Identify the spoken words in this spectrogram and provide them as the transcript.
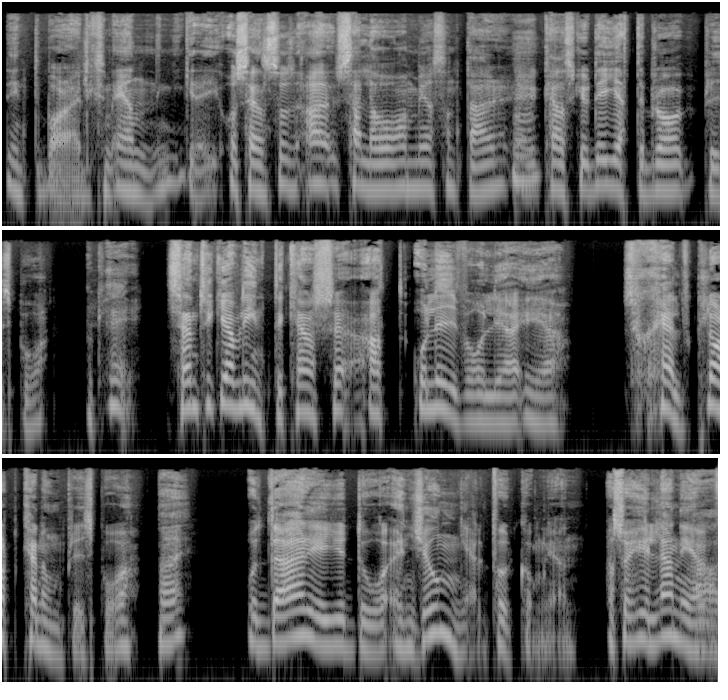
Det är inte bara liksom en grej. Och sen så ah, salami och sånt där, Mm. mm. kallskur, det är jättebra pris på. Okej. Sen tycker jag väl inte kanske att olivolja är självklart kanonpris på. Nej. Och där är ju då en djungel fullkomligen. Alltså hyllan är... Ja,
